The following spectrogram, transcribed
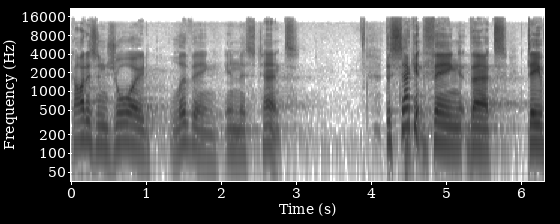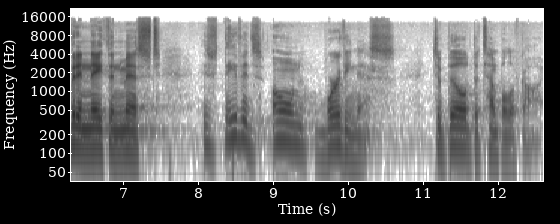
God has enjoyed living in this tent. The second thing that David and Nathan missed is David's own worthiness to build the temple of God.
